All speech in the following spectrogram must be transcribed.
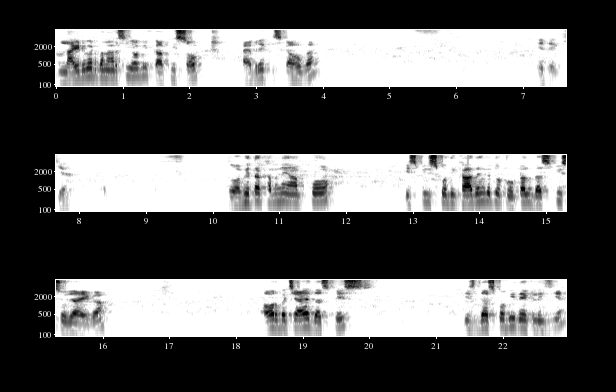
लाइट वेट बनारसी होगी, काफ़ी सॉफ्ट फैब्रिक इसका होगा। ये देखिए। तो अभी तक हमने आपको इस पीस को दिखा देंगे तो टोटल दस पीस हो जाएगा। और बचा है दस पीस इस दस को भी देख लीजिए।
